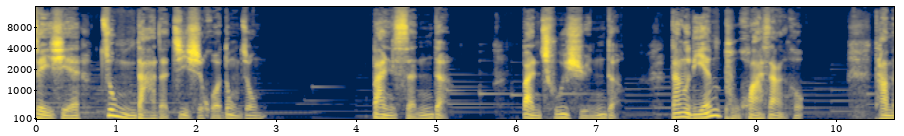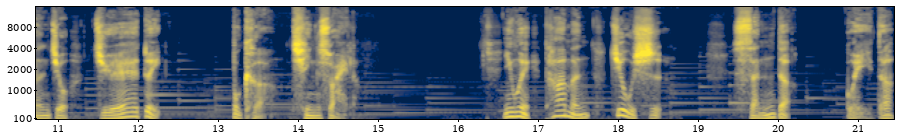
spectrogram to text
这些重大的祭祀活动中，办神的、办出巡的，当脸谱画上后，他们就绝对不可轻率了。因为他们就是神的、鬼的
